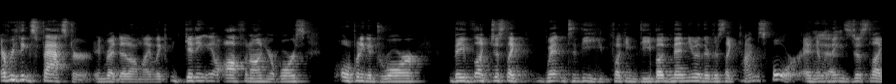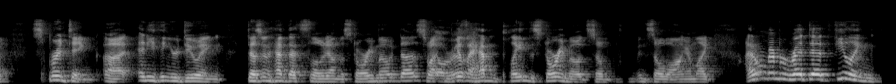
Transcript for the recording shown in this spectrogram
everything's faster in Red Dead Online. Like getting off and on your horse, opening a drawer. They've like just like went into the fucking debug menu and they're just like times four and Yeah. everything's just like sprinting. Uh, anything you're doing doesn't have that slowdown the story mode does. So I, Oh, because I haven't played the story mode so in so long, I'm like, I don't remember Red Dead feeling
